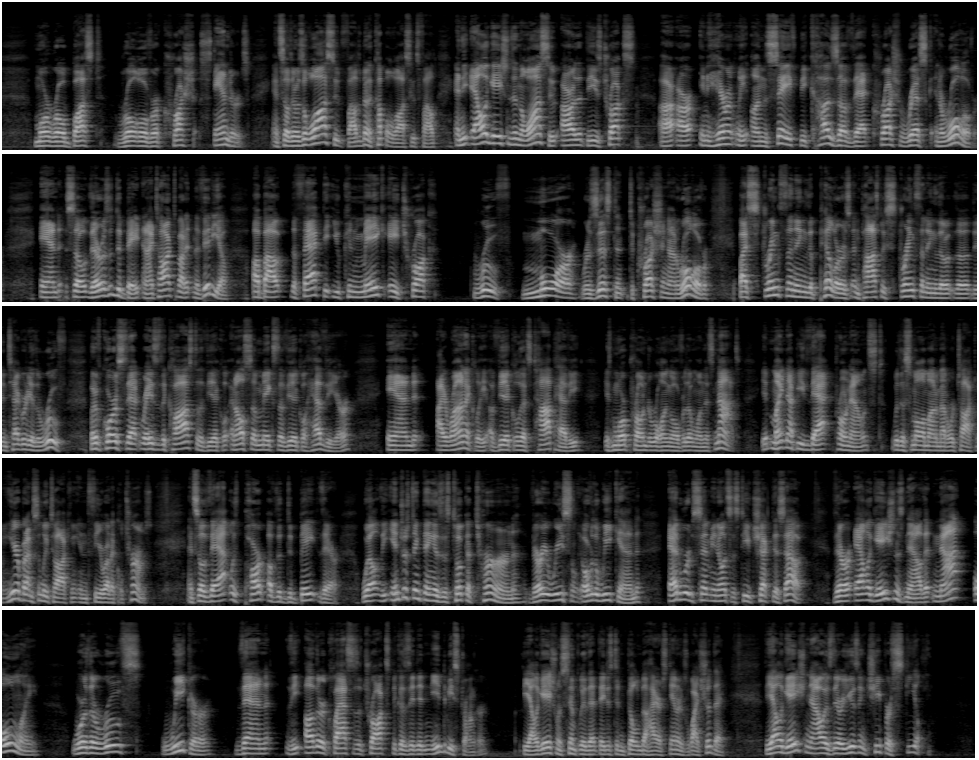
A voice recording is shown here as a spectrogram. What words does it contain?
more robust rollover crush standards. And so there was a lawsuit filed. There's been a couple of lawsuits filed. And the allegations in the lawsuit are that these trucks are, are inherently unsafe because of that crush risk and a rollover. And so there was a debate, and I talked about it in the video, about the fact that you can make a truck roof more resistant to crushing on rollover by strengthening the pillars and possibly strengthening the, the, the, integrity of the roof. But of course, that raises the cost of the vehicle and also makes the vehicle heavier. And ironically, a vehicle that's top heavy is more prone to rolling over than one that's not. It might not be that pronounced with the small amount of metal we're talking here, but I'm simply talking in theoretical terms. And so that was part of the debate there. Well, the interesting thing is this took a turn very recently over the weekend Edwards sent me notes and Steve, check this out. There are allegations now that not only were the roofs weaker than the other classes of trucks because they didn't need to be stronger. The allegation was simply that they just didn't build them to higher standards. Why should they? The allegation now is they're using cheaper steel.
